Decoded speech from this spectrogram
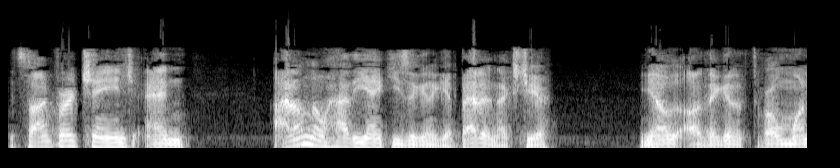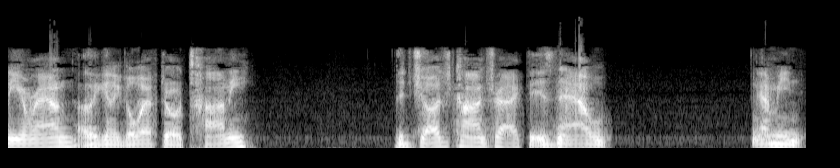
It's time for a change, and I don't know how the Yankees are going to get better next year. You know, are they going to throw money around? Are they going to go after Ohtani? The Judge contract is now. I mean,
